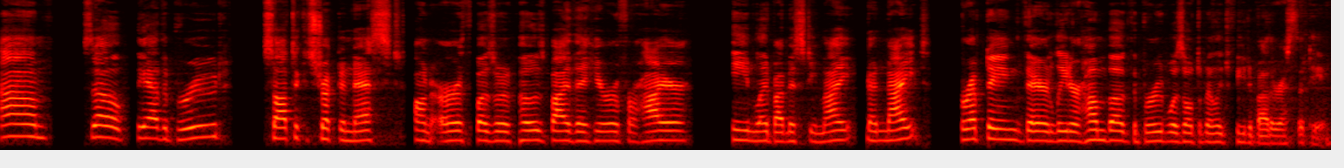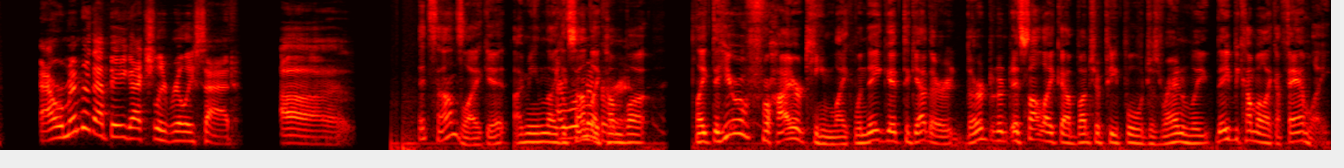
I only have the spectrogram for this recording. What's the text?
Um. So yeah, the Brood sought to construct a nest on Earth, but was opposed by the Hero for Hire team led by Misty Might, uh, Knight. Corrupting their leader Humbug, the Brood was ultimately defeated by the rest of the team. I remember that being actually really sad. Uh, It sounds like it. I mean, like I it sounds like it. Humbug. Like the Hero for Hire team, like when they get together, they're it's not like a bunch of people just randomly. They become like a family.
